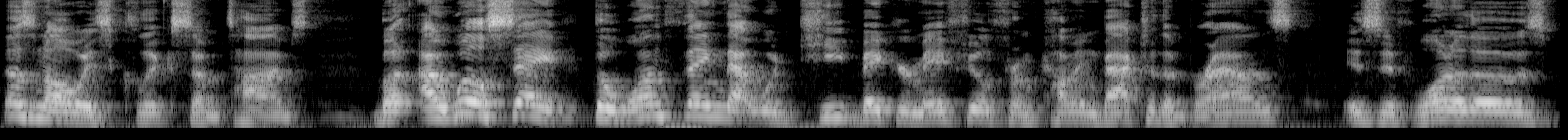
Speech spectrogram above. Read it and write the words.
doesn't always click sometimes. But I will say the one thing that would keep Baker Mayfield from coming back to the Browns is if one of those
